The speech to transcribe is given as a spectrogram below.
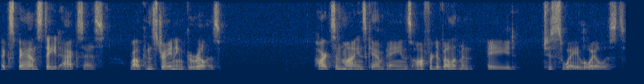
expand state access while constraining guerrillas. Hearts and Minds campaigns offer development aid to sway loyalists.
